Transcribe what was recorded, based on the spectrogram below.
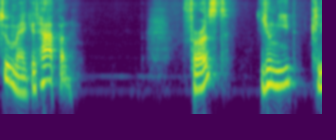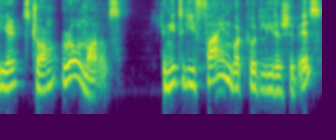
to make it happen. First, you need clear, strong role models. You need to define what good leadership is,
